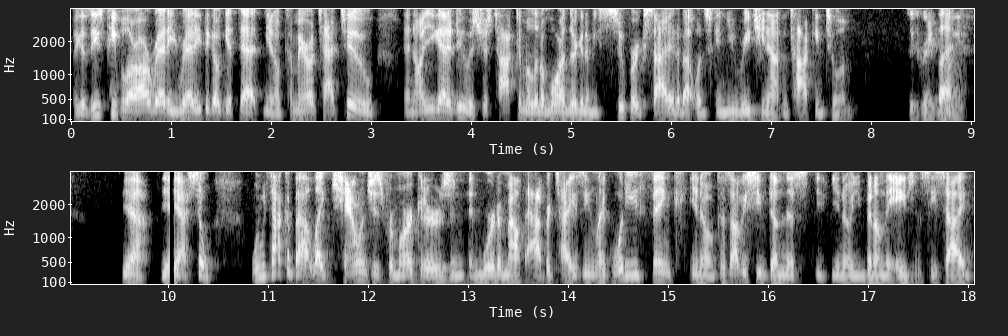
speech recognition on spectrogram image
because these people are already ready to go get that you know Camaro tattoo, and all you got to do is just talk to them a little more, and they're going to be super excited about once again you reaching out and talking to them. It's a great but, point. Yeah, yeah. So when we talk about like challenges for marketers and, and, word of mouth advertising like what do you think you know because obviously you've done this you know you've been on the agency side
